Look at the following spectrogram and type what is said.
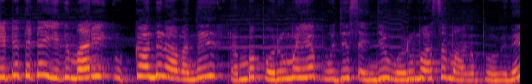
கிட்டத்தட்ட இது மாதிரி உட்காந்து நான் வந்து ரொம்ப பொறுமையாக பூஜை செஞ்சு ஒரு மாதம் ஆக போகுது.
